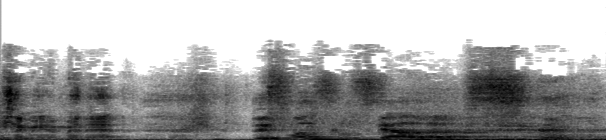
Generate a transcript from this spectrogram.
Give me a minute. This one's called Scallops.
